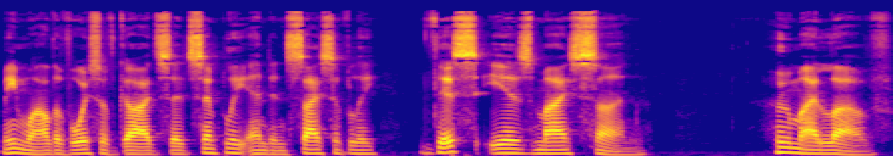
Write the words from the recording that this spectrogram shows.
Meanwhile, the voice of God said simply and incisively, This is my Son, whom I love.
